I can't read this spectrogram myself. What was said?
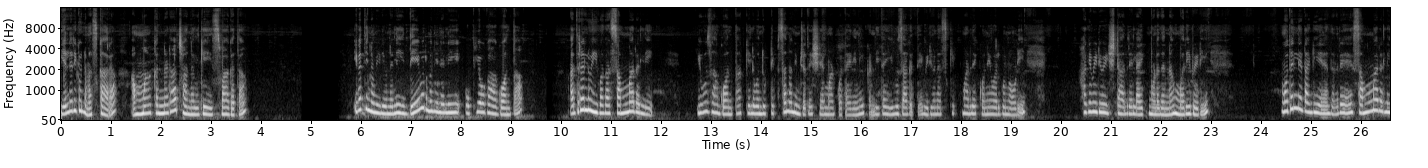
ಎಲ್ಲರಿಗೂ ನಮಸ್ಕಾರ. ಅಮ್ಮ ಕನ್ನಡ ಚಾನಲ್ಗೆ ಸ್ವಾಗತ. ಇವತ್ತಿನ ವಿಡಿಯೋನಲ್ಲಿ ದೇವರ ಮನೆಯಲ್ಲಿ ಉಪಯೋಗ ಆಗುವಂಥ, ಅದರಲ್ಲೂ ಇವಾಗ ಸಮ್ಮರಲ್ಲಿ ಯೂಸ್ ಆಗುವಂಥ ಕೆಲವೊಂದು ಟಿಪ್ಸನ್ನು ನಿಮ್ಮ ಜೊತೆ ಶೇರ್ ಮಾಡ್ಕೋತಾ ಇದ್ದೀನಿ. ಖಂಡಿತ ಯೂಸ್ ಆಗುತ್ತೆ. ವಿಡಿಯೋನ ಸ್ಕಿಪ್ ಮಾಡದೆ ಕೊನೆವರೆಗೂ ನೋಡಿ. ಹಾಗೆ ವಿಡಿಯೋ ಇಷ್ಟ ಆದರೆ ಲೈಕ್ ಮಾಡೋದನ್ನು ಮರಿಬೇಡಿ. ಮೊದಲನೇದಾಗಿ ಏನಂತಂದರೆ ಸಮ್ಮರಲ್ಲಿ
